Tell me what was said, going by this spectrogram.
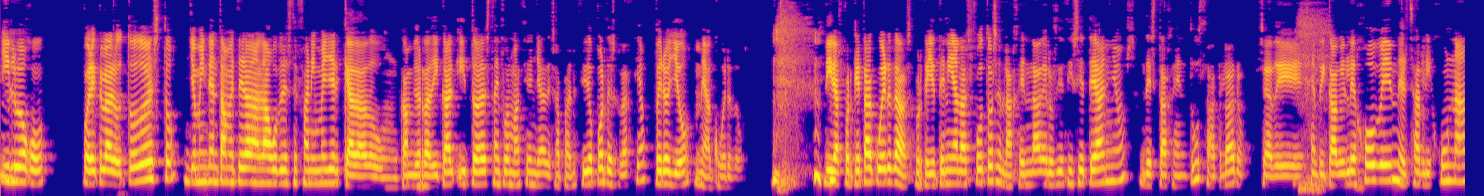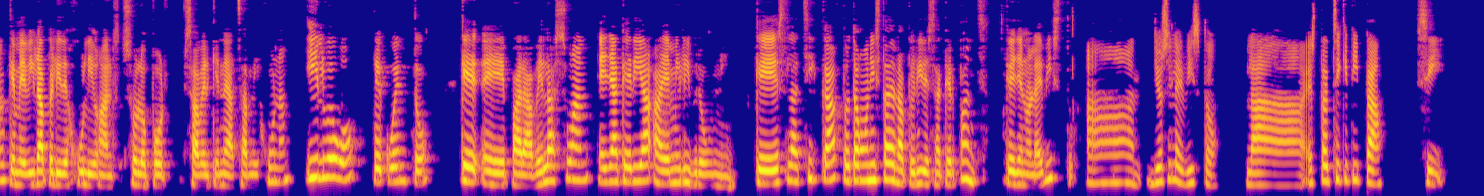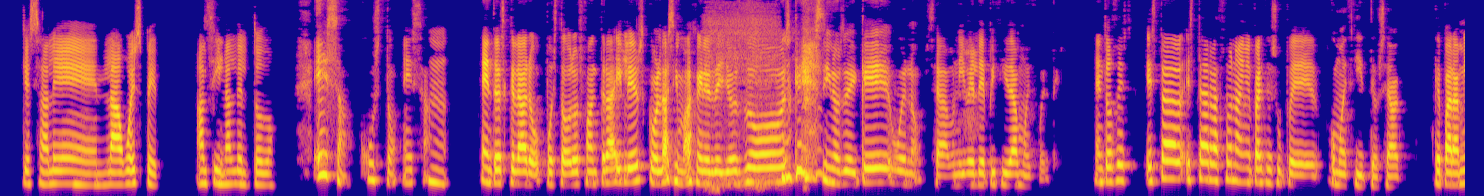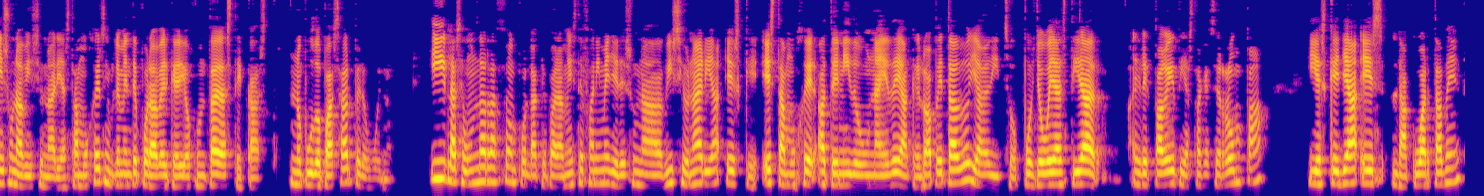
Y luego, pues claro, todo esto yo me intento meter a la web de Stephanie Meyer que ha dado un cambio radical y toda esta información ya ha desaparecido por desgracia, pero yo me acuerdo. Dirás, ¿por qué te acuerdas? Porque yo tenía las fotos en la agenda de los 17 años de esta gentuza, claro. O sea, de Henry Cavill de joven, del Charlie Hunnam, que me vi la peli de Hooligans solo por saber quién era Charlie Hunnam. Y luego te cuento que eh, para Bella Swan ella quería a Emily Browning, que es la chica protagonista de la peli de Sucker Punch, que yo no la he visto. Ah, yo sí la he visto. La. Esta chiquitita. Sí. Que sale en la huésped al Sí. final del todo. Esa, justo, esa. Mm. Entonces, claro, pues todos los fan trailers con las imágenes de ellos dos, que si no sé qué, bueno, o sea, un nivel de epicidad muy fuerte. Entonces, esta, esta razón a mí me parece súper, ¿cómo decirte? O sea, que para mí es una visionaria esta mujer simplemente por haber querido juntar a este cast. No pudo pasar, pero bueno. Y la segunda razón por la que para mí Stephanie Meyer es una visionaria es que esta mujer ha tenido una idea que lo ha petado y ha dicho, pues yo voy a estirar el espagueti hasta que se rompa y es que ya es la cuarta vez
